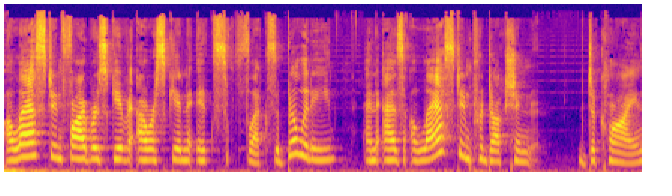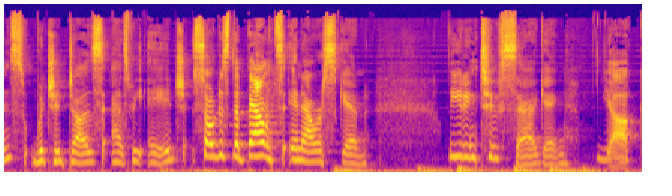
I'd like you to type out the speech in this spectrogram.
Elastin fibers give our skin its flexibility, and as elastin production declines, which it does as we age, so does the bounce in our skin, leading to sagging. Yuck.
